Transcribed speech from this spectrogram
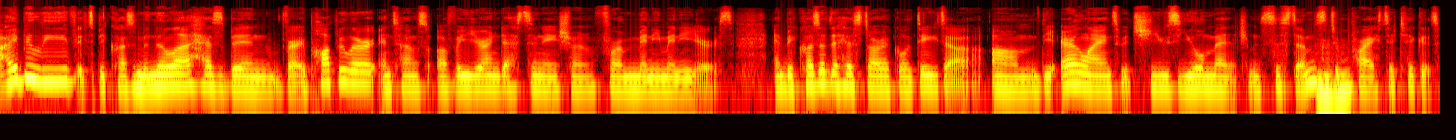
I believe it's because Manila has been very popular in terms of a year-end destination for many, many years. And because of the historical data, um, the airlines which use yield management systems to price their tickets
